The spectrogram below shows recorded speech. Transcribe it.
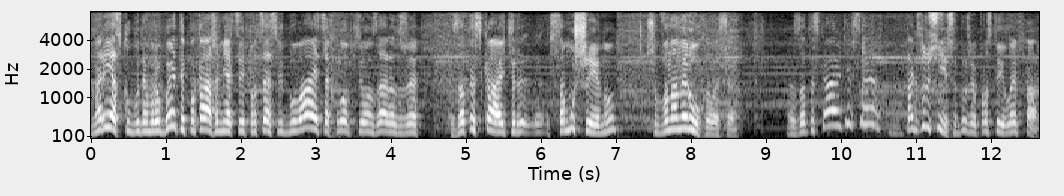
нарізку будемо робити, покажемо, як цей процес відбувається. Хлопці он зараз вже затискають саму шину, щоб вона не рухалася. Затискають і все. Так зручніше, дуже простий лайфхак.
